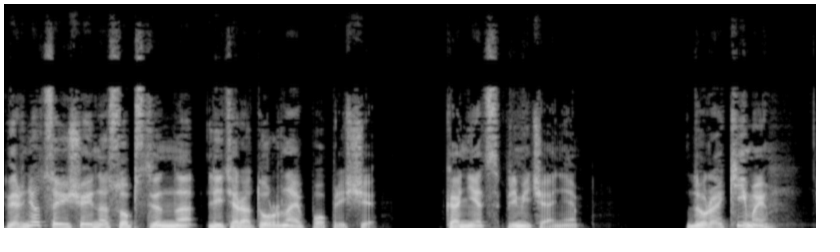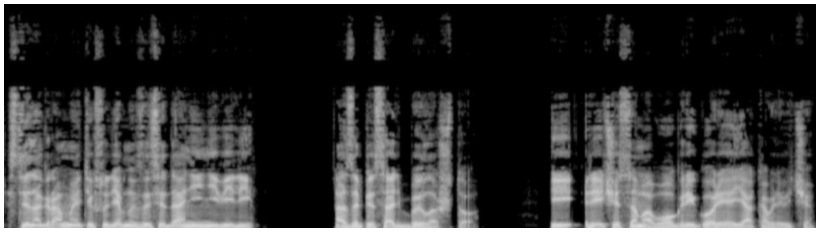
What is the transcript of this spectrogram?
вернется еще и на собственно литературное поприще. Конец примечания. Дураки мы, стенограммы этих судебных заседаний не вели, а записать было что. И речи самого Григория Яковлевича,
